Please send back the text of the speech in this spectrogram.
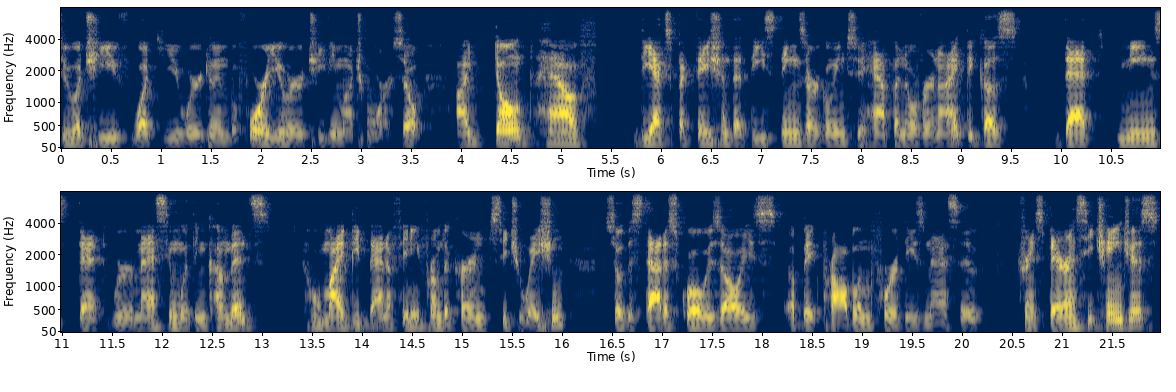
to achieve what you were doing before. You were achieving much more. So i don't have the expectation that these things are going to happen overnight because that means that we're messing with incumbents who might be benefiting from the current situation. So the status quo is always a big problem for these massive transparency changes.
